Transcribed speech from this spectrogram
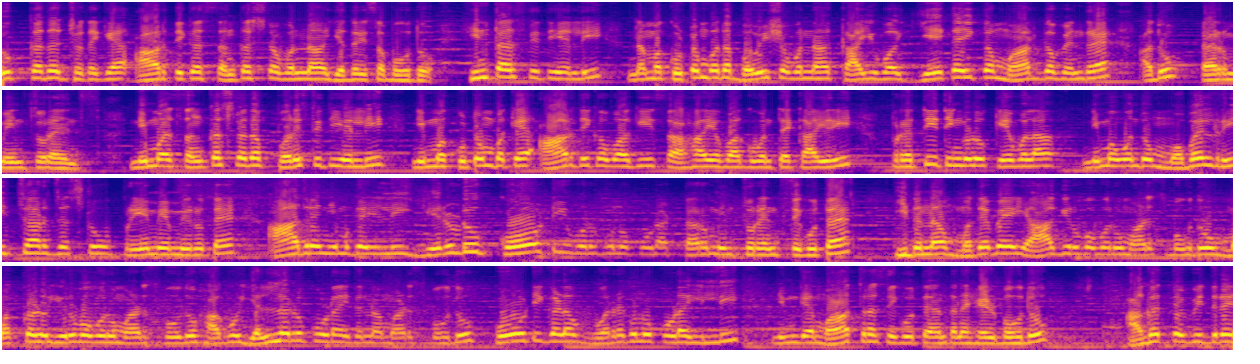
ದುಃಖದ ಜೊತೆಗೆ ಆರ್ಥಿಕ ಸಂಕಷ್ಟವನ್ನು ಎದುರಿಸಬಹುದು. ಇಂತಹ ಸ್ಥಿತಿಯಲ್ಲಿ ನಮ್ಮ ಕುಟುಂಬದ ಭವಿಷ್ಯವನ್ನು ಕಾಯುವ ಏಕೈಕ ಮಾರ್ಗವೆಂದರೆ ಅದು ಟರ್ಮ್ ಇನ್ಸೂರೆನ್ಸ್. ನಿಮ್ಮ ಸಂಕಷ್ಟದ ಪರಿಸ್ಥಿತಿಯಲ್ಲಿ ನಿಮ್ಮ ಕುಟುಂಬಕ್ಕೆ ಆರ್ಥಿಕವಾಗಿ ಸಹಾಯವಾಗುವಂತೆ ಕಾಯಿರಿ. ಪ್ರತಿ ತಿಂಗಳು ಕೇವಲ ನಿಮ್ಮ ಒಂದು ಮೊಬೈಲ್ ರೀಚಾರ್ಜ್ ಅಷ್ಟು ಪ್ರೀಮಿಯಂ ಇರುತ್ತೆ. ಆದ್ರೆ ನಿಮಗೆ ಇಲ್ಲಿ ಎರಡು ಕೋಟಿವರೆಗೂ ಕೂಡ ಟರ್ಮ್ ಇನ್ಸೂರೆನ್ಸ್ ಸಿಗುತ್ತೆ. ಇದನ್ನ ಮದುವೆ ಆಗಿರುವವರು ಮಾಡಿಸಬಹುದು, ಮಕ್ಕಳು ಇರುವವರು ಮಾಡಿಸಬಹುದು, ಹಾಗೂ ಎಲ್ಲರೂ ಕೂಡ ಇದನ್ನ ಮಾಡಿಸಬಹುದು. ಕೋಟಿಗಳ ವರೆಗೂ ಕೂಡ ಇಲ್ಲಿ ನಿಮಗೆ ಮಾತ್ರ ಸಿಗುತ್ತೆ ಅಂತಾನೆ ಹೇಳಬಹುದು. ಅಗತ್ಯವಿದ್ರೆ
